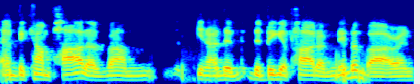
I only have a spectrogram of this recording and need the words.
and become part of um, you know the the bigger part of Mibbinbah and.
